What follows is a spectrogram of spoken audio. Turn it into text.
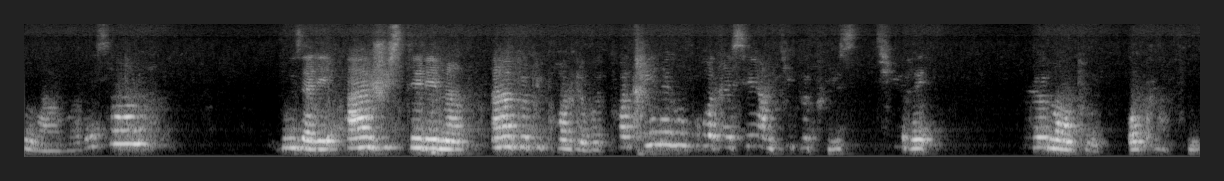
on va redescendre. Vous allez ajuster les mains un peu plus proche de votre poitrine et vous progressez un petit peu plus. Tirez le menton au plafond.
